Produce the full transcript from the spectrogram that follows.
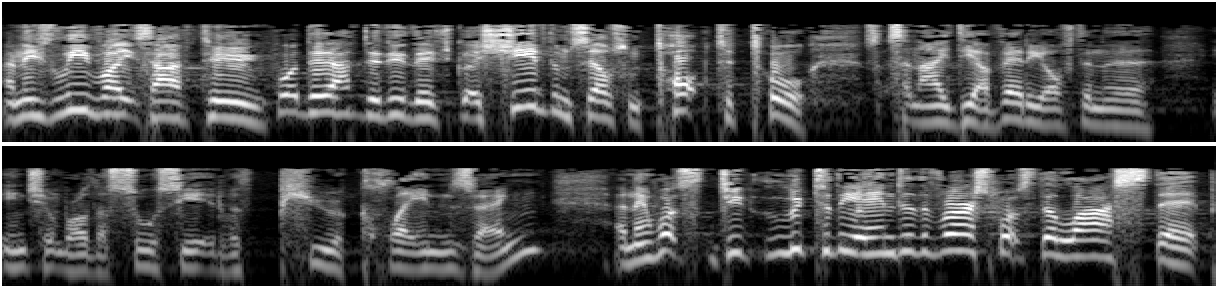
And these Levites have to, what do they have to do? They've got to shave themselves from top to toe. So it's an idea very often in the ancient world associated with pure cleansing. And then what's, do you look to the end of the verse? What's the last step?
